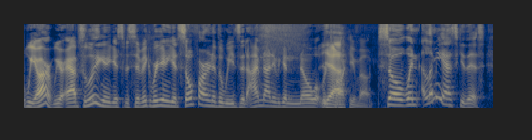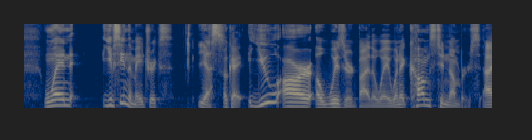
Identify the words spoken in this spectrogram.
We are. We are absolutely going to get specific. We're going to get so far into the weeds that I'm not even going to know what we're Yeah. talking about. So when let me ask you this: when you've seen The Matrix. Yes. Okay, you are a wizard, by the way, when it comes to numbers. I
